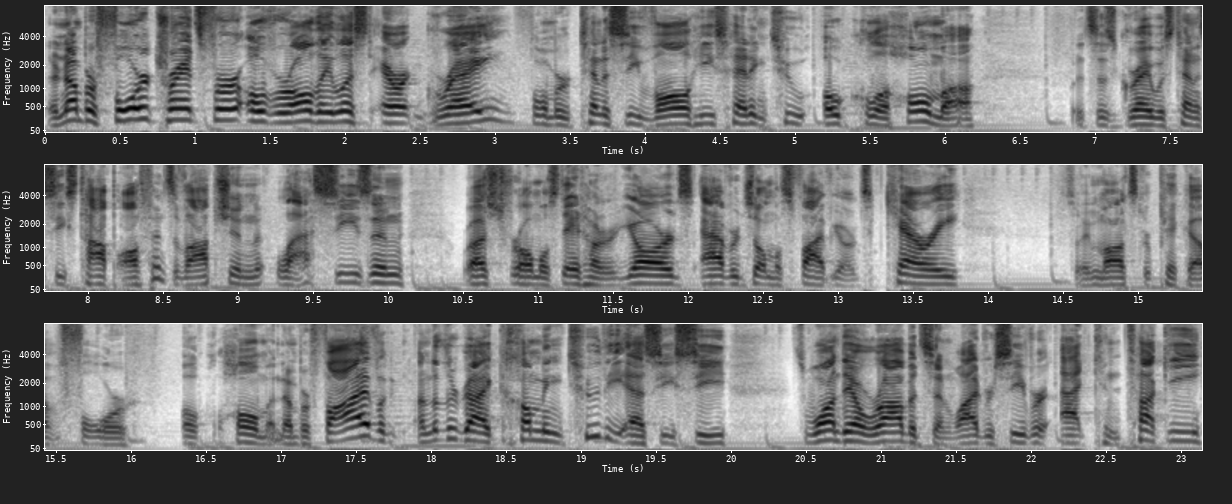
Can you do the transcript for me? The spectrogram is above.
Their number four transfer overall, they list Eric Gray, former Tennessee Vol. He's heading to Oklahoma. But it says Gray was Tennessee's top offensive option last season, rushed for almost 800 yards, averaged almost five yards a carry. So a monster pickup for Oklahoma. Number five, another guy coming to the SEC. It's Wan'Dale Robinson, wide receiver at Kentucky.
